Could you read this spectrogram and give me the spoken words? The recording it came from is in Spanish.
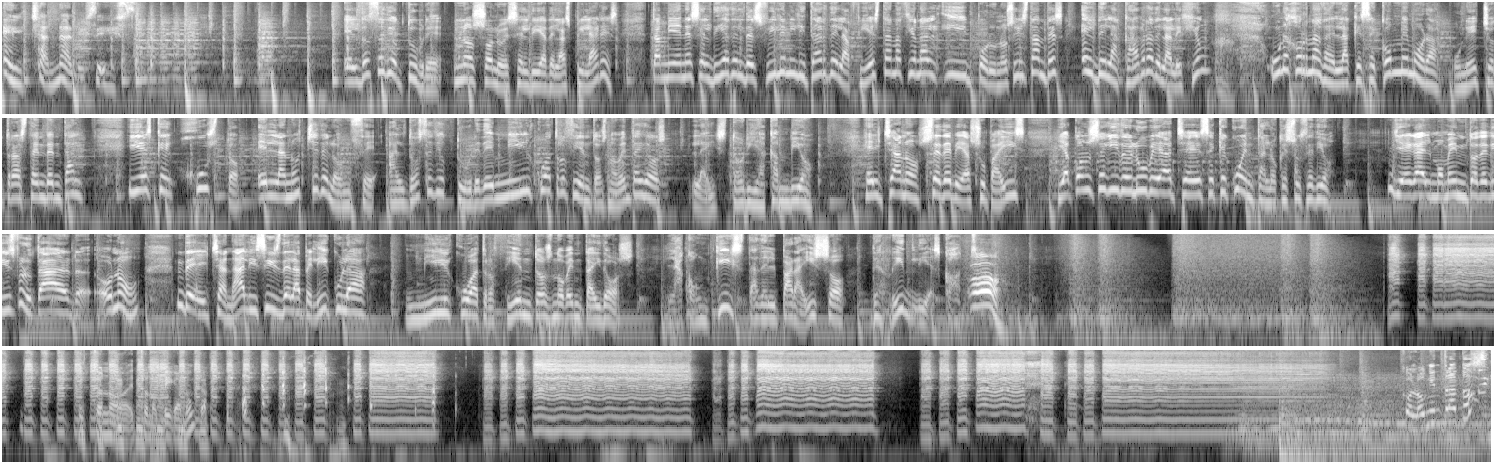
El Chanálisis. El 12 de octubre no solo es el Día de las Pilares, también es el día del desfile militar de la fiesta nacional y, por unos instantes, el de la cabra de la Legión. Una jornada en la que se conmemora un hecho trascendental. Y es que justo en la noche del 11 al 12 de octubre de 1492, la historia cambió. El Chano se debe a su país y ha conseguido el VHS que cuenta lo que sucedió. Llega el momento de disfrutar, o no, del análisis de la película 1492, La conquista del paraíso de Ridley Scott. ¡Oh! Esto no, esto no pega nunca. Entrando así.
